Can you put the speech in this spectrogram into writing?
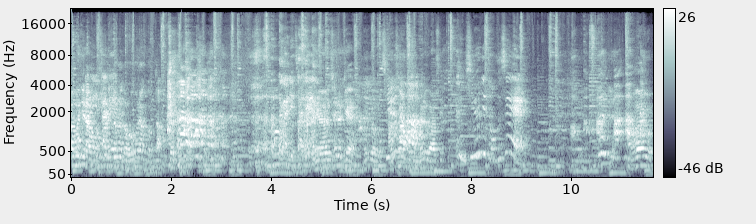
할아버지랑 소리 들어도 억울한 거 없다. 어머니 잘해. 자연스럽게 그리고 방송하면서 내려갈 수 있다. 시윤이 동생. 아유,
